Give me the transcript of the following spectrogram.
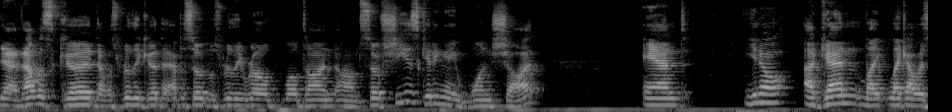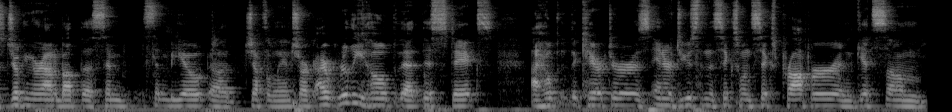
Yeah, that was good. That was really good. The episode was really well well done. Um, so she is getting a one shot, and you know, again, like like I was joking around about the sym- symbiote uh, Jeff the Land Shark. I really hope that this sticks. I hope that the character is introduced in the six one six proper and gets some,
